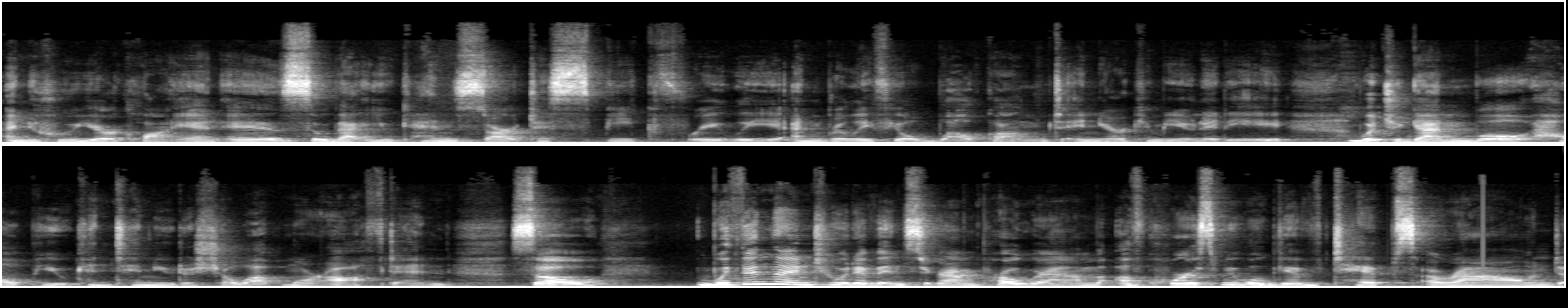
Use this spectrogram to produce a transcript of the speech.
and who your client is so that you can start to speak freely and really feel welcomed in your community, which again will help you continue to show up more often. So, within the intuitive Instagram program, of course, we will give tips around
